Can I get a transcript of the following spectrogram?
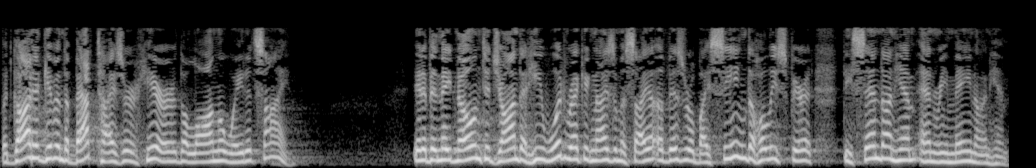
But God had given the baptizer here the long awaited sign. It had been made known to John that he would recognize the Messiah of Israel by seeing the Holy Spirit descend on him and remain on him.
